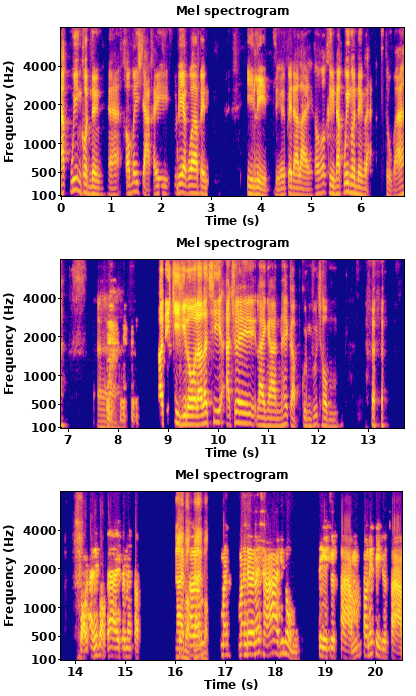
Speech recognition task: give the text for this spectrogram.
นักวิ่งคนหนึ่งนะฮะเขาไม่อยากให้เรียกว่าเป็น อีลีดหรือเป็นอะไร เขาก็คือนักวิ่งคนหนึ่งแหละ ถูกไหมตอนนี้กี่กิโลแล้วแล้วชี้ช่วยรายงานให้กับคุณผู้ชม บอกอันนี้บอกได้ใช่ไหมครับ ได้บอกได้บอก มันมันเดินช้าพี่หนุ่มสี่จุดสามตอนนี้สี่จุดสาม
